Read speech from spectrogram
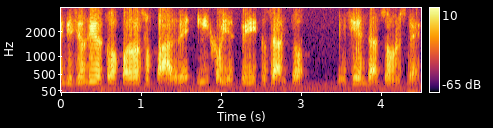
Bendición de Dios Todopoderoso, Padre, Hijo y Espíritu Santo, descienda sobre usted.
